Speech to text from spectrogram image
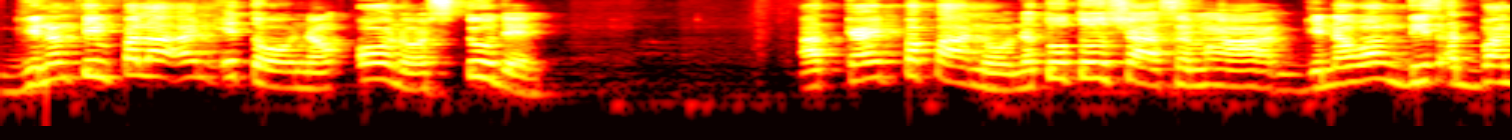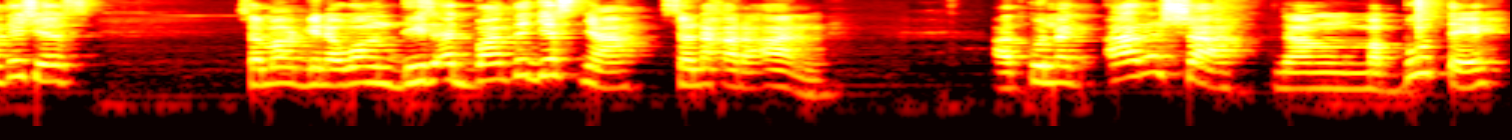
ginantimpalaan ito ng honor student. At kahit papano, natuto siya sa mga ginawang disadvantages sa mga ginawang disadvantages niya sa nakaraan. At kung nag-aral siya ng mabuti,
